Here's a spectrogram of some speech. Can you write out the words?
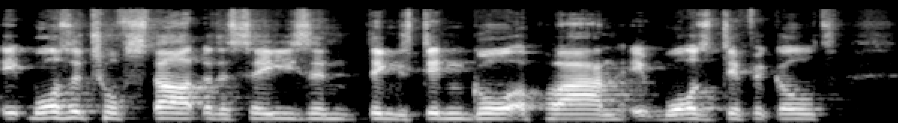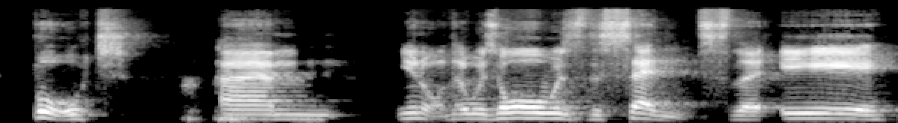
it was a tough start to the season. Things didn't go to plan. It was difficult, but um, you know, there was always the sense that a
